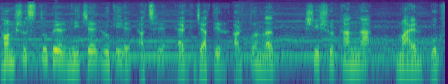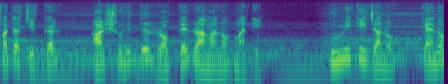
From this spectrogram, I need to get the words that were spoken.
ধ্বংসস্তূপের নিচে লুকিয়ে আছে এক জাতির আর্তনাদ, শিশুর কান্না, মায়ের বুক ফাটা চিৎকার, আর শহীদদের রক্তের রাঙানো মাটি। তুমি কি জানো, কেন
